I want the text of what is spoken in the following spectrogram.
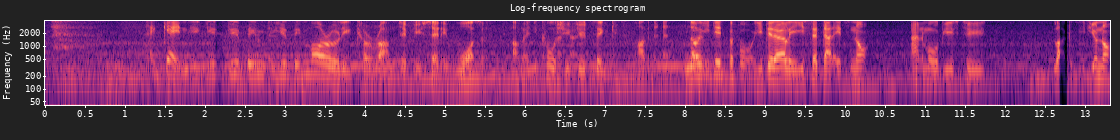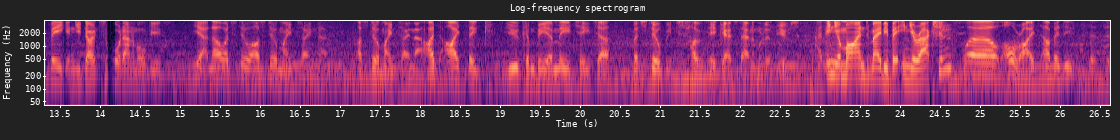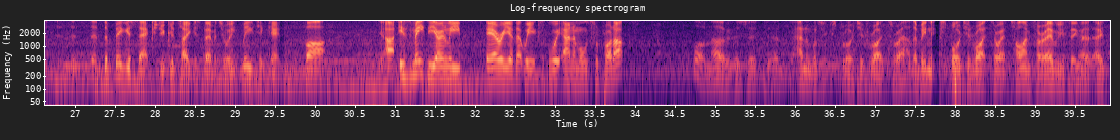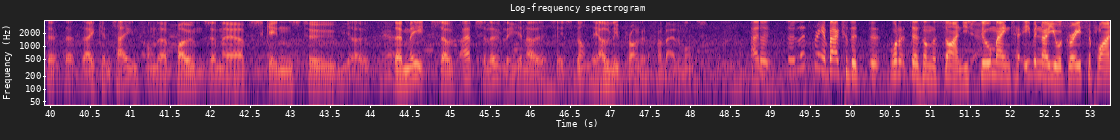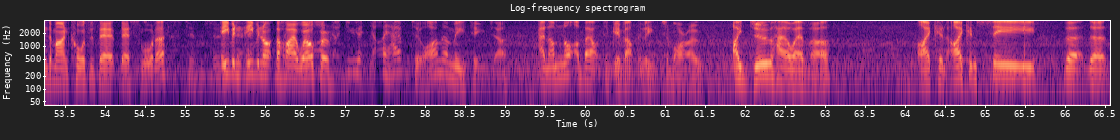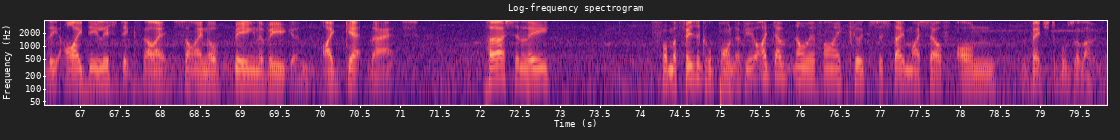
Again, you, you, you'd be you'd be morally corrupt if you said it wasn't. I mean, of course, you do think. Uh, no, No, you did before. You did earlier. You said that it's not animal abuse to, like, if you're not vegan, you don't support animal abuse. Yeah, no, I'd still, I'll still maintain that. I still maintain that. I, I think you can be a meat eater, but still be totally against animal abuse. In your mind, maybe, but in your actions. well, all right. I mean, the, the, the, the, the biggest action you could take is never to eat meat again. But Uh, is meat the only area that we exploit animals for products? Well, no, there's a, animals exploited right throughout. They've been exploited right throughout time for everything that, they, that, that they contain, from their bones and their skins to you know Yeah. their meat. So absolutely, you know, it's, it's not the only product from animals. And- So, so let's bring it back to the, the what it says on the sign. You Yeah. still maintain, even though you agree supply and demand causes their, their slaughter, even even at the higher welfare. I have to. I'm a meat eater, and I'm not about to give up meat tomorrow. I do, however, I can I can see the the, the idealistic th- sign of being a vegan. I get that. Personally, from a physical point of view, I don't know if I could sustain myself on vegetables alone.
